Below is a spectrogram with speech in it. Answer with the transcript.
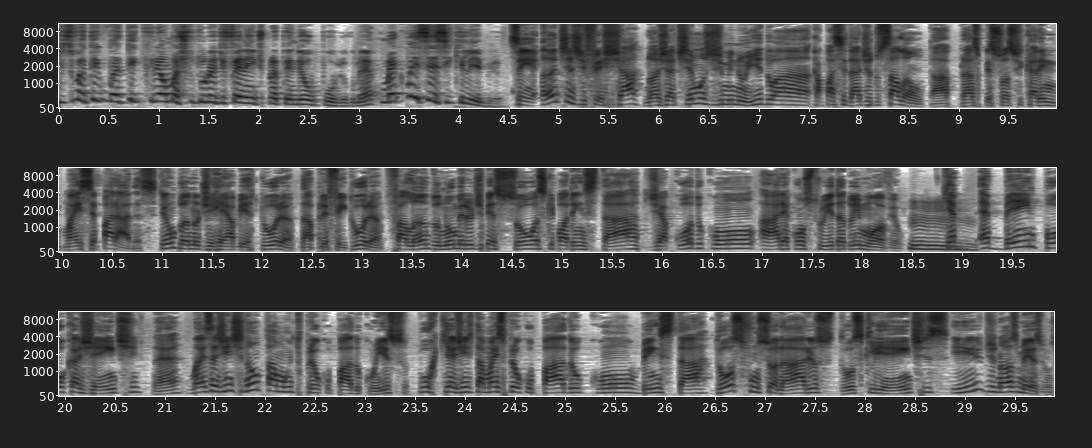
porque isso vai ter, vai ter que criar uma estrutura diferente para atender o público, né? Como é que vai ser esse equilíbrio? Sim, antes de fechar, nós já tínhamos diminuído a capacidade do salão, tá? Para as pessoas ficarem mais separadas. Tem um plano de reabertura da prefeitura falando o número de pessoas que podem estar de acordo com a área construída do imóvel. Hum. Que é, é bem pouca gente, né? Mas a gente não tá muito preocupado com isso, porque a gente tá mais preocupado com o bem-estar dos funcionários, dos clientes e de nós mesmos.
